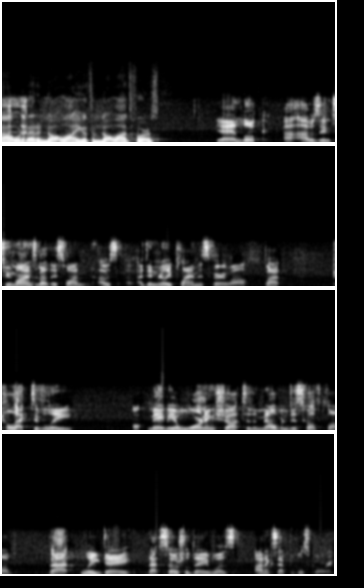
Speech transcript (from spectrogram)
Uh, what about a knot lie? You got some not lights for us? Yeah, look, uh, I was in two minds about this one. I was I didn't really plan this very well, but collectively, uh, maybe a warning shot to the Melbourne Disc Golf Club. That league day, that social day, was unacceptable scoring.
